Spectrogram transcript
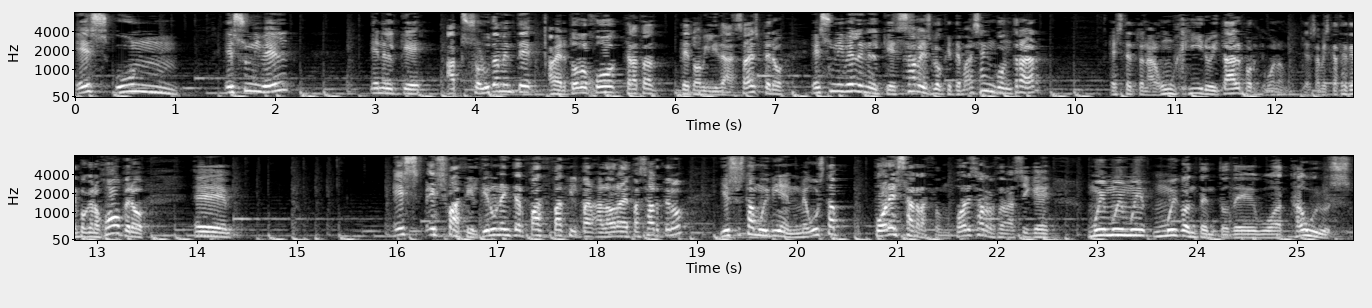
es un es un nivel en el que absolutamente, a ver, todo el juego trata de tu habilidad, ¿sabes? Pero es un nivel en el que sabes lo que te vas a encontrar excepto en algún giro y tal, porque bueno, ya sabéis que hace tiempo que no juego, pero... Eh, es, es fácil, tiene una interfaz fácil para- a la hora de pasártelo y eso está muy bien. Me gusta por esa razón, por esa razón. Así que muy, muy, muy, muy contento de Wataurus.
